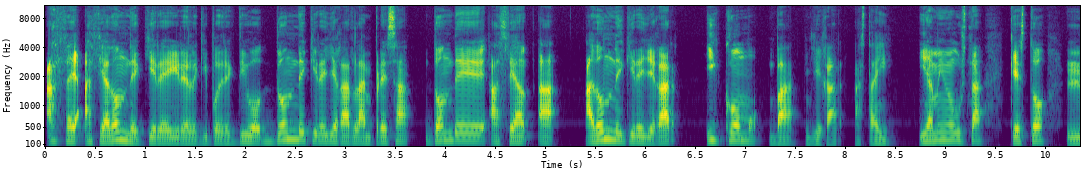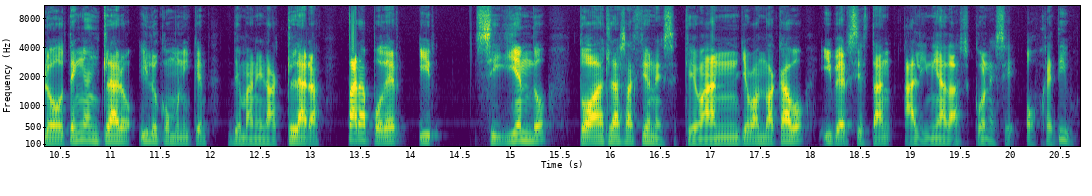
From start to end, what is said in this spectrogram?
hacia, hacia, dónde quiere ir el equipo directivo, dónde quiere llegar la empresa, dónde, hacia, a, a dónde quiere llegar y cómo va a llegar hasta ahí. Y a mí me gusta que esto lo tengan claro y lo comuniquen de manera clara para poder ir siguiendo todas las acciones que van llevando a cabo y ver si están alineadas con ese objetivo.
